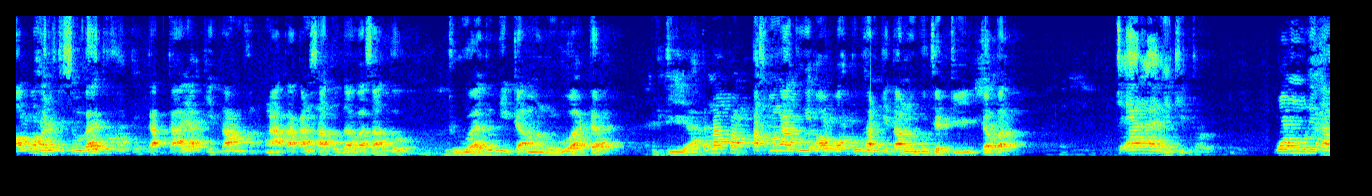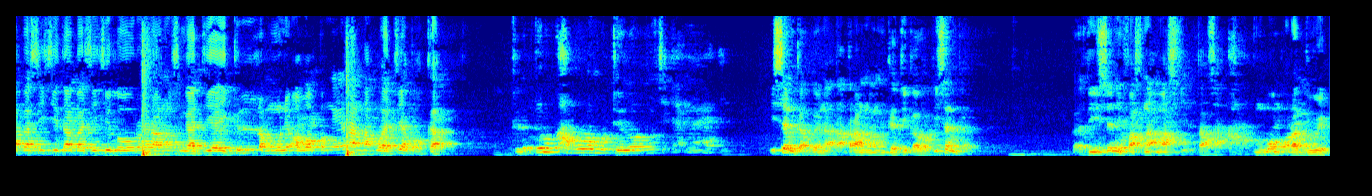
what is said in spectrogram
Allah harus disembah itu hakikat. Kayak kita mengatakan satu tambah satu, dua itu tidak menunggu ada dia. Kenapa pas mengakui Allah Tuhan kita nunggu jadi dapat celek gitu. Wong muni tambah siji tambah siji loro ora ono sing gelem muni Allah pangeran tak aja kok gak itu kamu lo model lo cek Isen gak kena tak terang jadi kau isen gak? Gak di sini pas nak masih tak sakar, mau orang duit.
